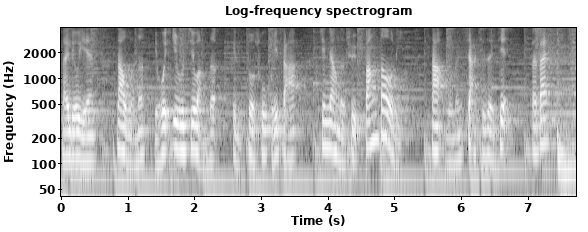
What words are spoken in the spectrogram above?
来留言，那我呢也会一如既往的给你做出回答，尽量的去帮到你。那我们下期再见，拜拜。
